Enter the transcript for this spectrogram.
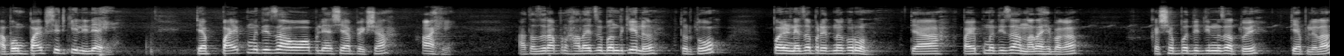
आपण पाईप सेट केलेली आहे. त्या पाईपमध्ये जावं आपली अशी अपेक्षा आहे. आता जर आपण हालायचं बंद केलं तर तो पळण्याचा प्रयत्न करून त्या पाईपमध्ये जाणार आहे बघा. कशा पद्धतीनं जातो आहे ते आपल्याला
